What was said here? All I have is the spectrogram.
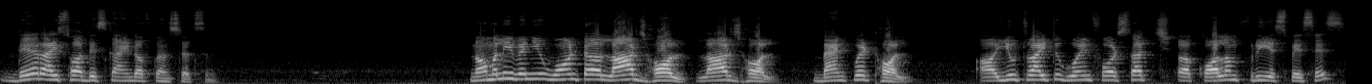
There I saw this kind of construction. Normally, when you want a large hall, large hall, banquet hall, uh, you try to go in for such column free spaces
